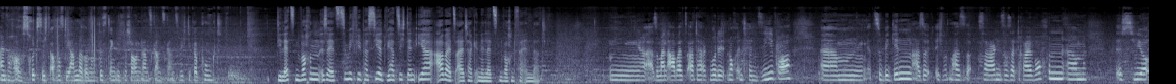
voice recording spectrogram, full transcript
einfach aus Rücksicht auch auf die anderen. Und das denke ich ist schon ein ganz, ganz, ganz wichtiger Punkt. Die letzten Wochen ist ja jetzt ziemlich viel passiert. Wie hat sich denn Ihr Arbeitsalltag in den letzten Wochen verändert? Mm, also mein Arbeitsalltag wurde noch intensiver. Ähm, zu Beginn, also ich würde mal sagen, so seit drei Wochen ähm, ist hier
